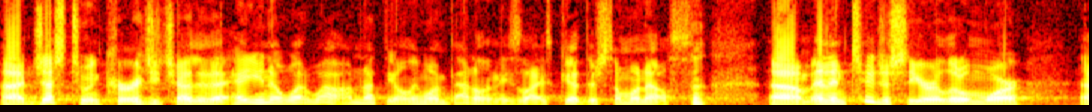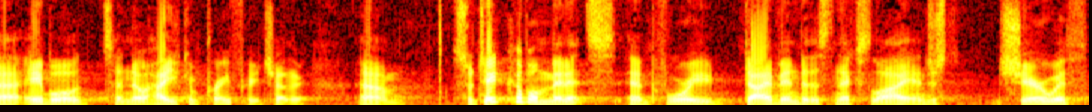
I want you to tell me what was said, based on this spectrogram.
uh, just to encourage each other that, hey, you know what? Wow, I'm not the only one battling these lies. Good, there's someone else. um, and then two, just so you're a little more uh, able to know how you can pray for each other. Um, so take a couple minutes uh, before we dive into this next lie and just share with,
